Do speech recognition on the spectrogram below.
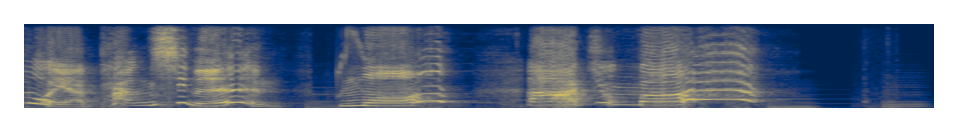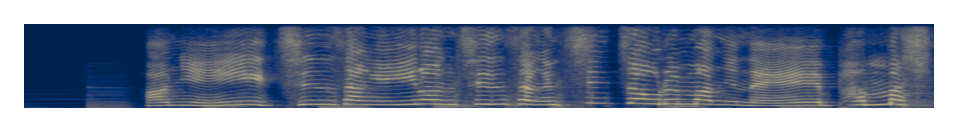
뭐야 당신은 뭐 아줌마 아니 진상에 이런 진상은 진짜 오랜만이네. 밥맛이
